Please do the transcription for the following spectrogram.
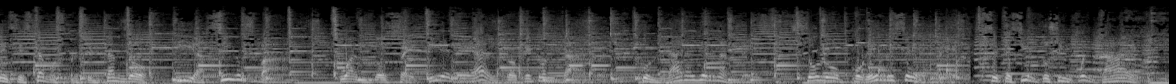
les estamos presentando Y así nos va, cuando se tiene algo que contar, con Lara y Hernández, solo por RCR 750 AM.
